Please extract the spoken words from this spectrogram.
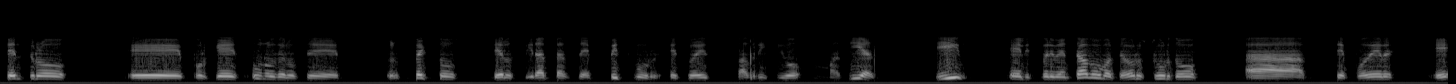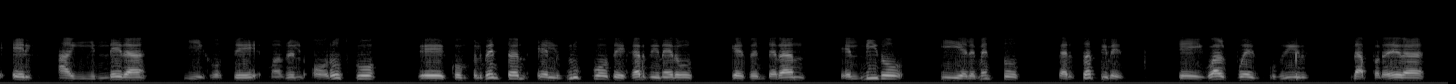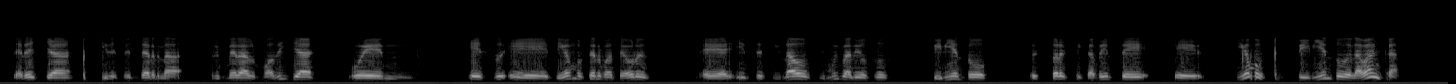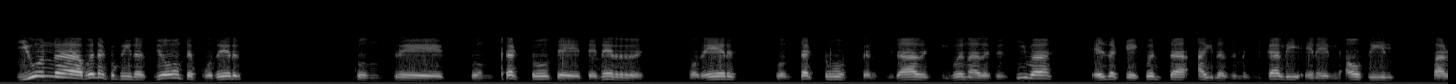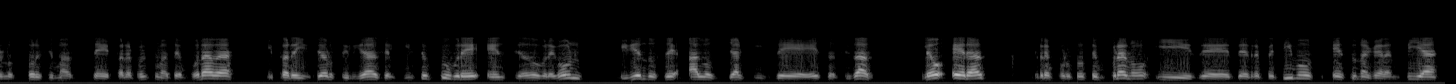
dentro eh, porque es uno de los eh, prospectos de los Piratas de Pittsburgh, esto es Fabricio Matías. Y el experimentado bateador zurdo ah, de poder, eh, Eric Aguilera y José Manuel Orozco, complementan el grupo de jardineros que defenderán el nido y elementos versátiles que igual pueden cubrir la pradera derecha y defender la primera almohadilla o en, eh, digamos, ser bateadores eh, y muy valiosos, viniendo pues prácticamente, eh, digamos, viniendo de la banca. Y una buena combinación de poder con eh, contacto, de tener poder, contacto, velocidad y buena defensiva, es la que cuenta Águilas de Mexicali en el outfield para los próximas para la próxima temporada y para iniciar hostilidades el 15 de octubre en Ciudad Obregón, pidiéndose a los yaquis de esa ciudad. Leo Eras reportó temprano y de, repetimos, es una garantía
